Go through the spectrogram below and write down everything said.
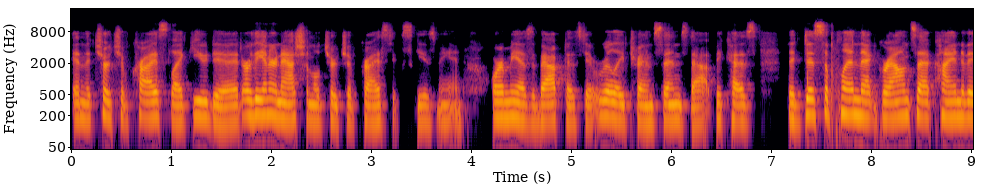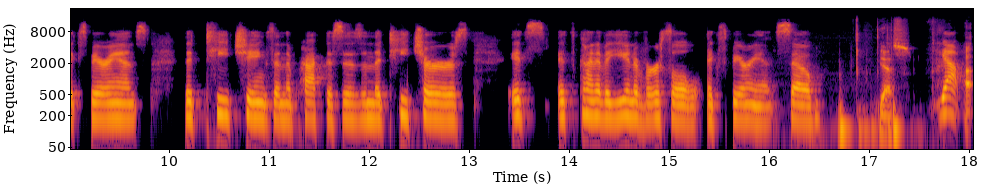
in the church of christ like you did or the international church of christ excuse me and or me as a baptist. It really transcends that because the discipline that grounds that kind of experience the teachings and the practices and the teachers it's it's kind of a universal experience. So Yes. yeah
